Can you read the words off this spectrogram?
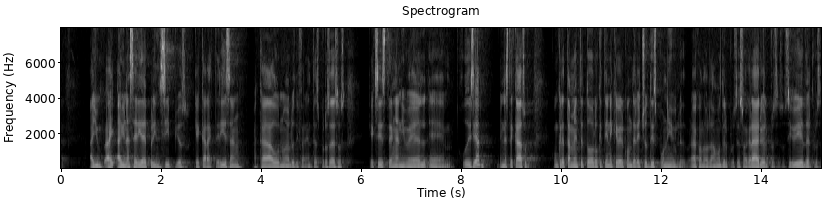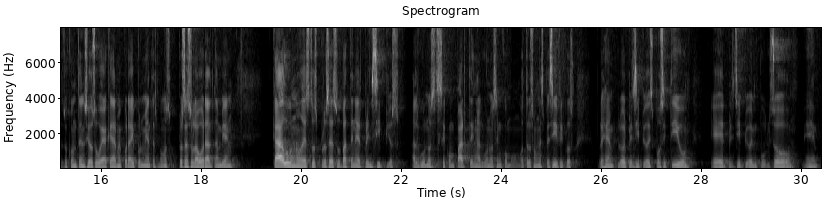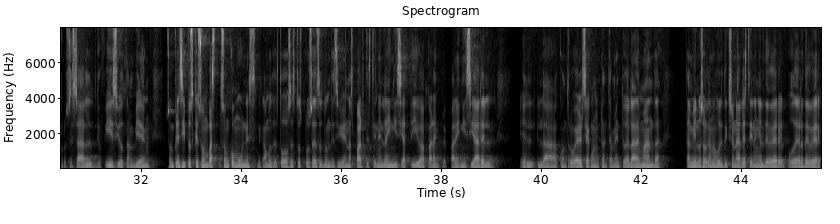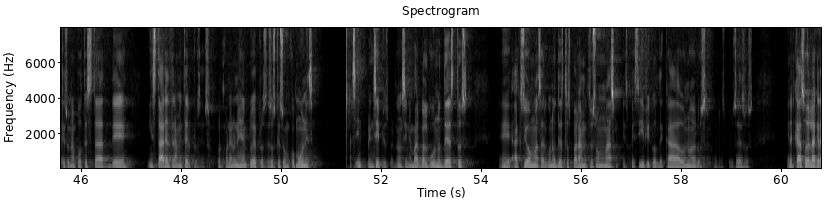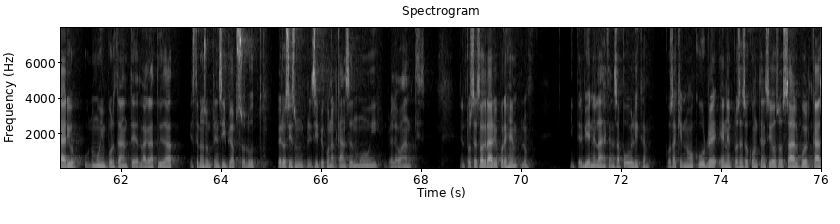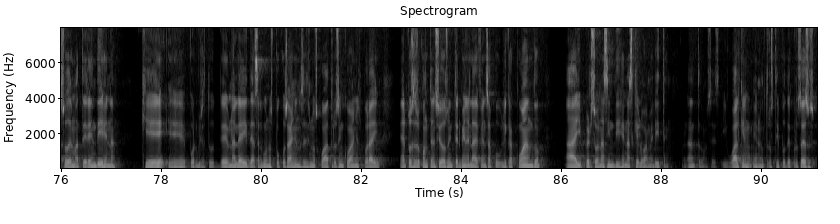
hay, hay, hay una serie de principios que caracterizan a cada uno de los diferentes procesos que existen a nivel eh, judicial. En este caso, concretamente todo lo que tiene que ver con derechos disponibles, ¿verdad? Cuando hablamos del proceso agrario, del proceso civil, del proceso contencioso, voy a quedarme por ahí por mientras, vamos, proceso laboral también. Cada uno de estos procesos va a tener principios, algunos se comparten, algunos en común, otros son específicos, por ejemplo, el principio dispositivo, el principio de impulso eh, procesal de oficio también, son principios que son, son comunes, digamos, de todos estos procesos, donde si bien las partes tienen la iniciativa para, para iniciar el, la controversia con el planteamiento de la demanda, también los órganos jurisdiccionales tienen el deber, el poder de ver, que es una potestad de instar el trámite del proceso, por poner un ejemplo de procesos que son comunes, sin, principios, perdón. Sin embargo, algunos de estos eh, axiomas, algunos de estos parámetros son más específicos de cada uno de los, de los procesos. En el caso del agrario, uno muy importante es la gratuidad. Este no es un principio absoluto, pero sí es un principio con alcances muy relevantes. En el proceso agrario, por ejemplo, interviene la defensa pública, cosa que no ocurre en el proceso contencioso, salvo el caso de materia indígena, que eh, por virtud de una ley de hace algunos pocos años, no sé si unos cuatro o cinco años por ahí, en el proceso contencioso interviene la defensa pública cuando hay personas indígenas que lo ameriten. Entonces, igual que en, otros tipos de procesos.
